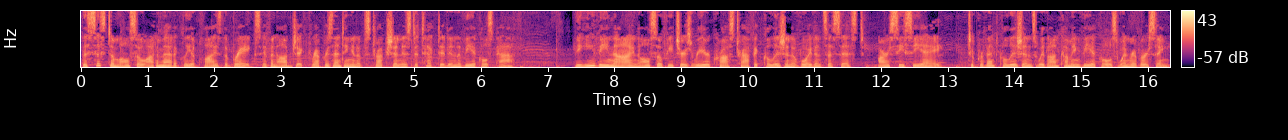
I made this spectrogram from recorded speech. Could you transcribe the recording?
The system also automatically applies the brakes if an object representing an obstruction is detected in the vehicle's path. The EV9 also features Rear Cross Traffic Collision Avoidance Assist, RCCA, to prevent collisions with oncoming vehicles when reversing.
